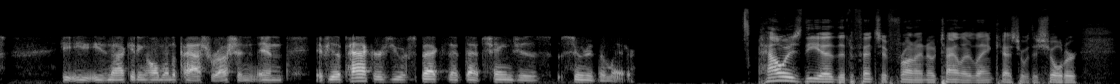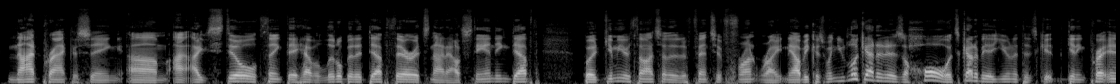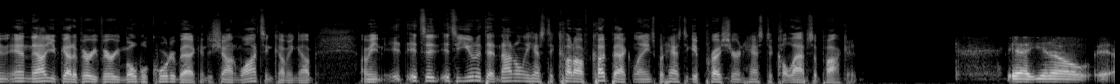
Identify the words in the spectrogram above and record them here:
He, he's not getting home on the pass rush, and and if you're the Packers, you expect that that changes sooner than later. How is the uh, the defensive front? I know Tyler Lancaster with the shoulder not practicing. Um, I, I still think they have a little bit of depth there. It's not outstanding depth, but give me your thoughts on the defensive front right now, because when you look at it as a whole, it's got to be a unit that's get, getting pre- and, and, now you've got a very very mobile quarterback in Deshaun Watson coming up. I mean, it, it's a it's a unit that not only has to cut off cutback lanes, but has to get pressure and has to collapse a pocket. Yeah, you know, it,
